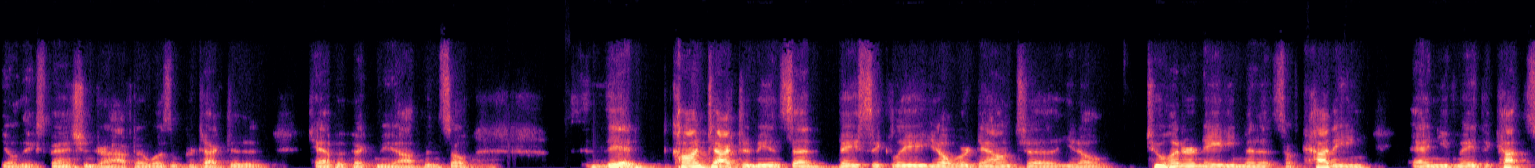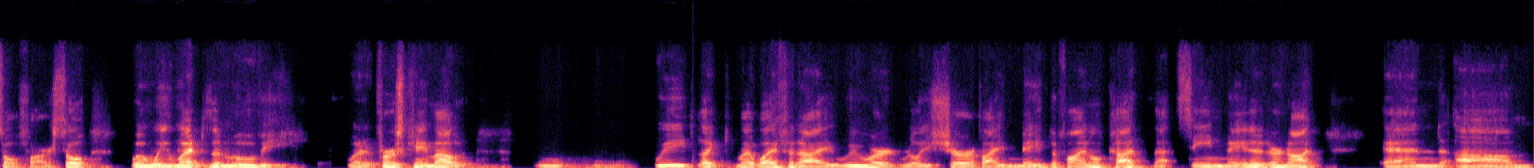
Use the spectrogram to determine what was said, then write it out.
you know the expansion draft. I wasn't protected, and Tampa picked me up. And so they had contacted me and said basically, you know, we're down to you know 280 minutes of cutting, and you've made the cut so far. So when we went to the movie when it first came out, we like my wife and I, we weren't really sure if I made the final cut, that scene made it or not. And um,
